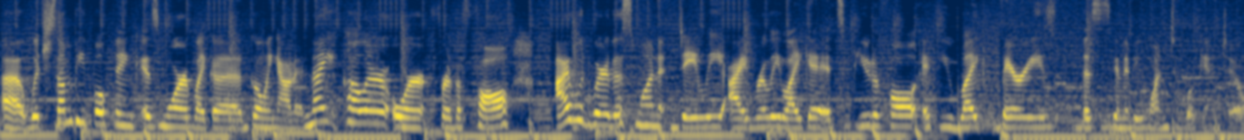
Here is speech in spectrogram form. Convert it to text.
uh, which some people think is more of like a going out at night color or for the fall. I would wear this one daily. I really like it. It's beautiful. If you like berries, this is gonna be one to look into.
